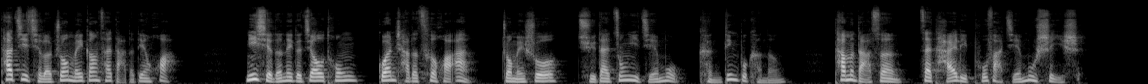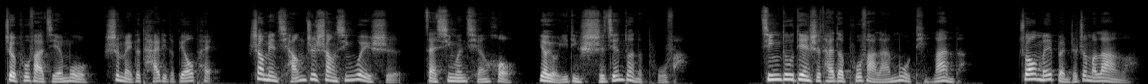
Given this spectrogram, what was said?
他记起了庄梅刚才打的电话：“你写的那个交通观察的策划案。”庄梅说：“取代综艺节目肯定不可能，他们打算在台里普法节目试一试。这普法节目是每个台里的标配，上面强制上新卫视在新闻前后要有一定时间段的普法。”京都电视台的普法栏目挺烂的，庄梅本着这么烂了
